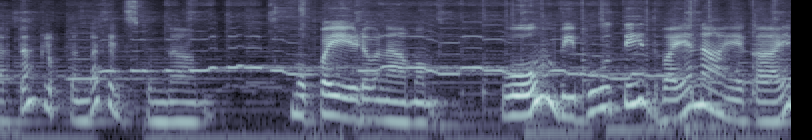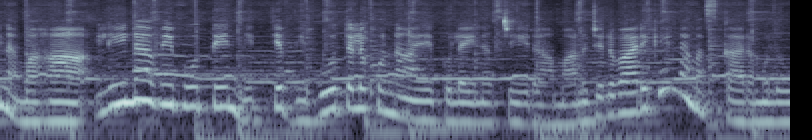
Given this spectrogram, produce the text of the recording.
అర్థం క్లుప్తంగా తెలుసుకుందాం. ముప్పై ఏడవ నామం ఓం విభూతి ద్వయనాయకాయ నమ. లీలా విభూతి నిత్య విభూతులకు నాయకులైన శ్రీ రామానుజుల వారికి నమస్కారములు.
